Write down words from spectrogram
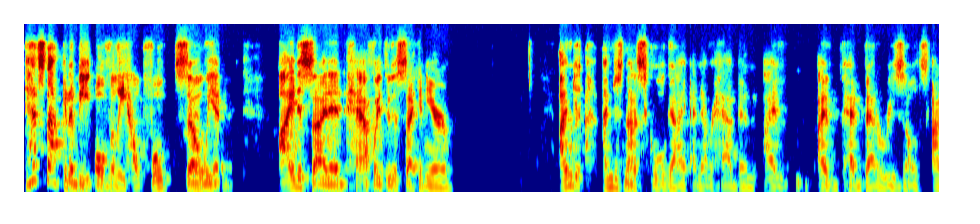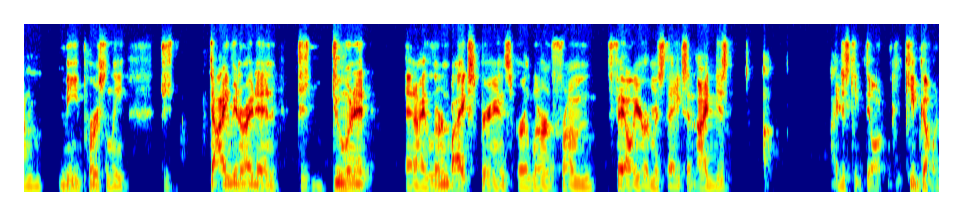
that's not going to be overly helpful. So we had, I decided halfway through the second year, I'm just, I'm just not a school guy. I never have been. I've, I've had better results on me personally just diving right in, just doing it. And I learned by experience or learn from failure or mistakes. And I just, I just keep doing, keep going.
